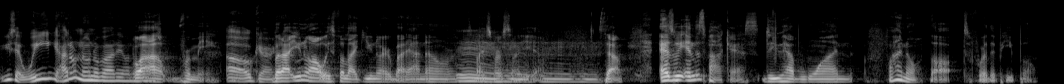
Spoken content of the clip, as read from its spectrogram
You said we? I don't know nobody on the Well, project. I, for me. Oh, okay. But I, you know, I always feel like you know everybody I know, or vice versa. Yeah. So, as we end this podcast, do you have one final thought for the people?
